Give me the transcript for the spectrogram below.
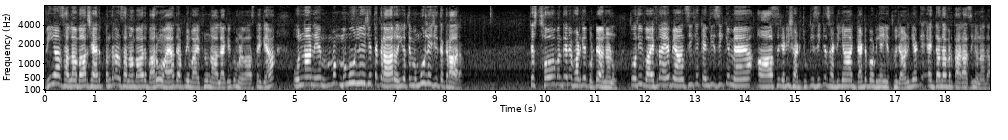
20 ਸਾਲਾਂ ਬਾਅਦ, ਸ਼ਾਇਦ 15 ਸਾਲਾਂ ਬਾਅਦ ਬਾਹਰੋਂ ਆਇਆ ਤੇ ਆਪਣੀ ਵਾਈਫ ਨੂੰ ਨਾਲ ਲੈ ਕੇ ਘੁੰਮਣ ਵਾਸਤੇ ਗਿਆ। ਉਹਨਾਂ ਨੇ ਮ- ਮਾਮੂਲੀ ਜੀ ਤਕਰਾਰ ਹੋਈ, ਉੱਥੇ ਮਾਮੂਲੀ ਜੀ ਤਕਰਾਰ। ਤੇ 100 ਬੰਦੇ ਨੇ ਫੜ ਕੇ ਕੁੱਟਿਆ ਉਹਨਾਂ ਨੂੰ। ਤੇ ਉਹਦੀ ਵਾਈਫ ਦਾ ਇਹ ਬਿਆਨ ਸੀ ਕਿ ਕਹਿੰਦੀ ਸੀ ਕਿ ਮੈਂ ਆਸ ਜਿਹੜੀ ਛੱਡ ਚੁੱਕੀ ਸੀ ਕਿ ਸਾਡੀਆਂ ਡੈੱਡ ਬੋਡੀਆਂ ਇੱਥੋਂ ਜਾਣਗੀਆਂ, ਕਿ ਐਦਾਂ ਦਾ ਵਰਤਾਰਾ ਸੀ ਉਹਨਾਂ ਦਾ,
